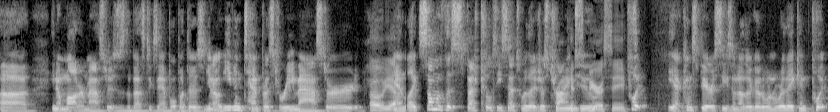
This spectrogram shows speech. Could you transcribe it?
Uh, you know, Modern Masters is the best example, but there's, you know, even Tempest remastered. Oh, yeah. And like some of the specialty sets where they're just trying Conspiracy. to put, yeah, Conspiracy is another good one where they can put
